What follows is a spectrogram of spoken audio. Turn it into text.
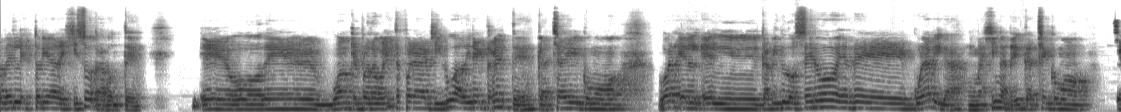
ver la historia de Hisoka, ponte. Eh, o de, bueno, que el protagonista fuera Killua directamente, ¿cachai? Como, bueno, el, el capítulo cero es de Kurapika, imagínate, ¿cachai? Como Sí,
